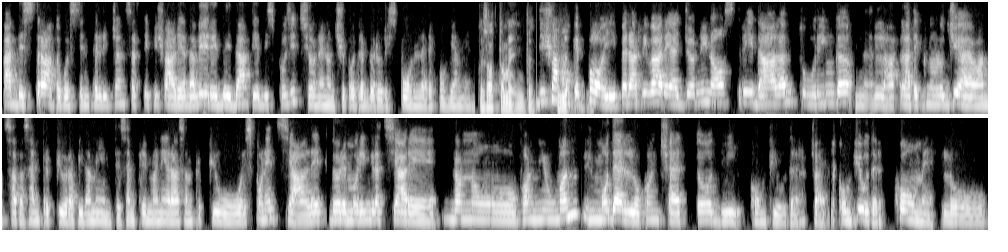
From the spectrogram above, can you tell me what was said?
addestrato queste intelligenze artificiali ad avere dei dati a disposizione non ci potrebbero rispondere, ovviamente. Esattamente. Diciamo che poi per arrivare ai giorni nostri, da Alan Turing, la, la tecnologia è avanzata sempre più rapidamente, sempre in maniera sempre più esponenziale. Dovremmo ringraziare nonno von Neumann, il modello concetto di computer, cioè il computer come lo,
